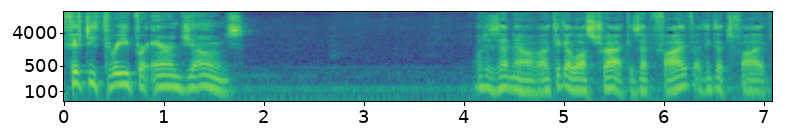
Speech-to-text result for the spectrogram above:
53 for Aaron Jones. What is that now? I think I lost track. Is that five? I think that's five.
